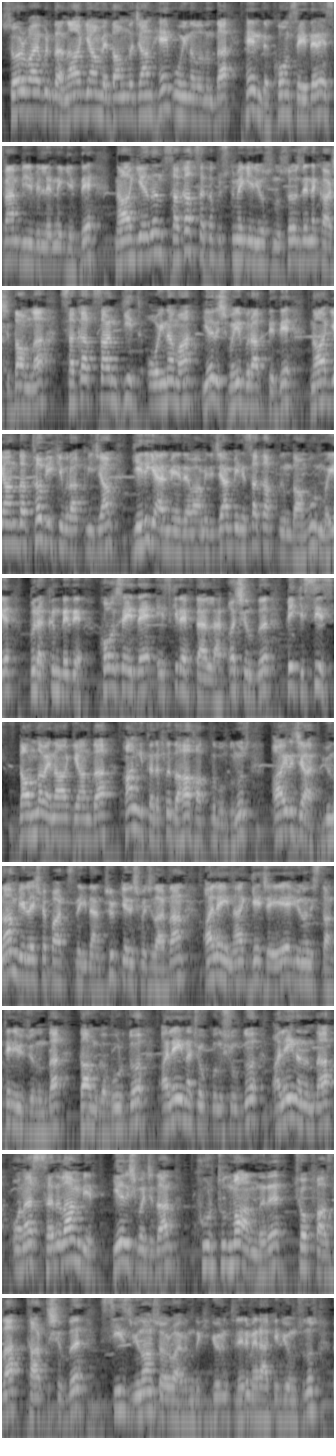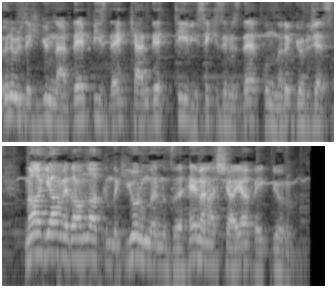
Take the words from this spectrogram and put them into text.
Survivor'da Nagihan ve Damlacan hem oyun alanında hem de konseyde resmen birbirlerine girdi. Nagihan'ın sakat sakat üstüme geliyorsunuz sözlerine karşı Damla sakatsan git oynama yarışmayı bırak dedi. Nagihan da tabii ki bırakmayacağım geri gelmeye devam edeceğim beni sakatlığımdan vurmayı bırakın dedi. Konseyde eski defterler açıldı. Peki siz Damla ve Nagihan'da hangi tarafı daha haklı buldunuz? Ayrıca Yunan Birleşme Partisi'ne giden Türk yarışmacılardan Aleyna geceye Yunanistan televizyonunda damga vurdu. Aleyna çok konuşuldu. Aleyna'nın da ona sarılan bir yarışmacıdan kurtulma anları çok fazla tartışıldı. Siz Yunan Survivor'ındaki görüntüleri merak ediyor musunuz? Önümüzdeki günlerde biz de kendi TV8'imizde bunları göreceğiz. Nagihan ve Damla hakkındaki yorumlarınızı hemen aşağıya bekliyorum.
